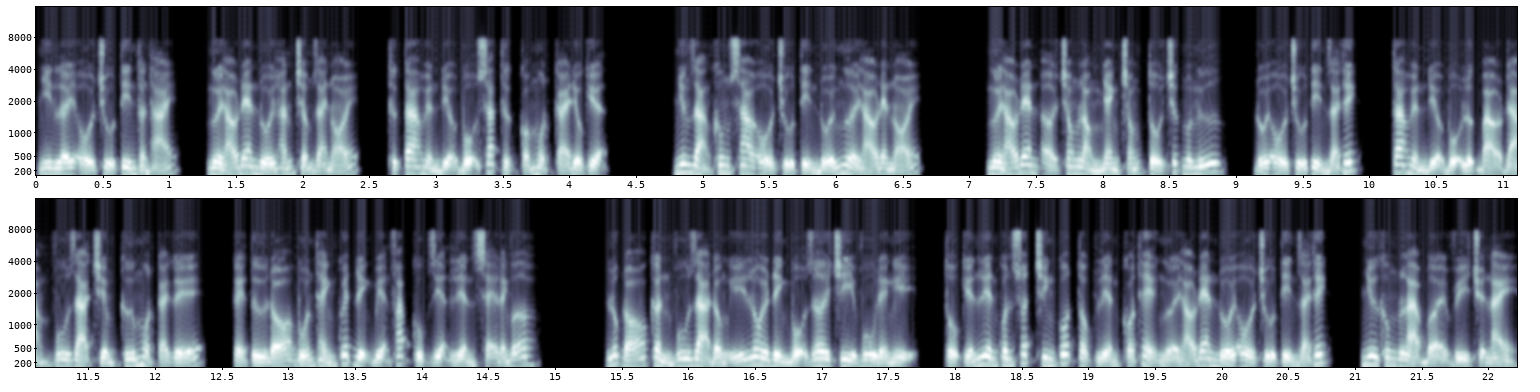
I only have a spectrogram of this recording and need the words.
Nhìn lấy ổ chủ tin thần thái, người áo đen đối hắn chậm rãi nói, thực ta huyền điệu bộ xác thực có một cái điều kiện. Nhưng giảng không sao ổ chủ tìm đối người áo đen nói. Người áo đen ở trong lòng nhanh chóng tổ chức ngôn ngữ, đối ổ chủ tìm giải thích, ta huyền điệu bộ lực bảo đảm vu giả chiếm cứ một cái ghế, kể từ đó bốn thành quyết định biện pháp cục diện liền sẽ đánh vỡ. Lúc đó cần vu giả đồng ý lôi đình bộ rơi chi vu đề nghị tổ kiến liên quân xuất trinh cốt tộc liền có thể người áo đen đối ô chủ tìm giải thích, như không là bởi vì chuyện này,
